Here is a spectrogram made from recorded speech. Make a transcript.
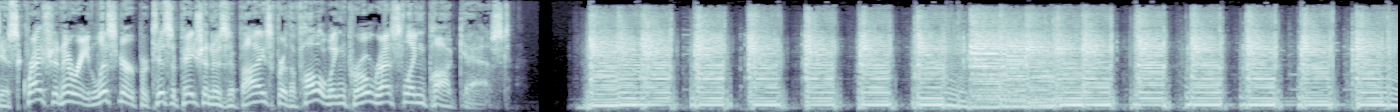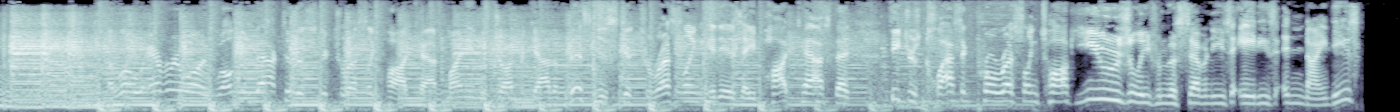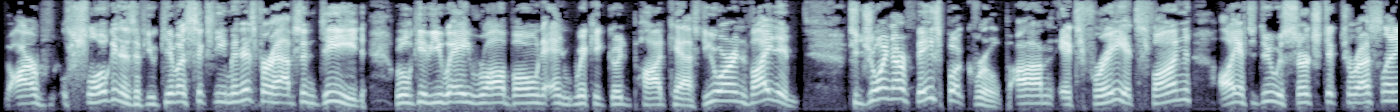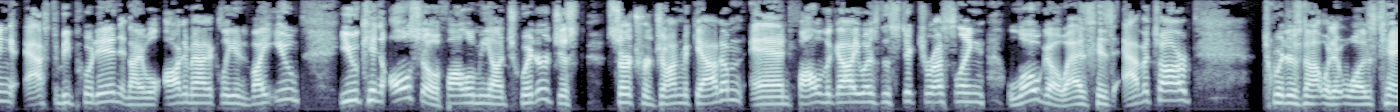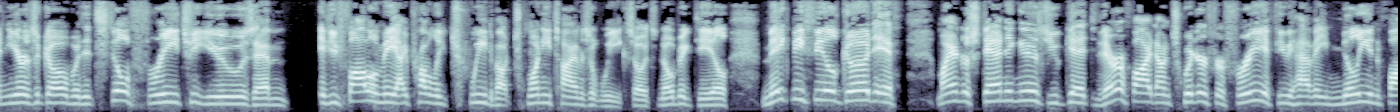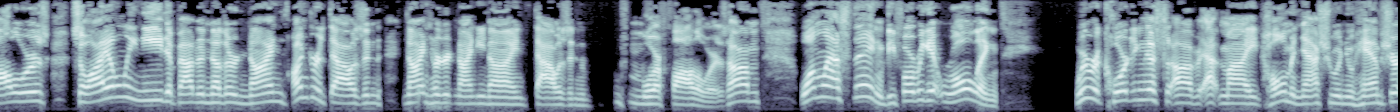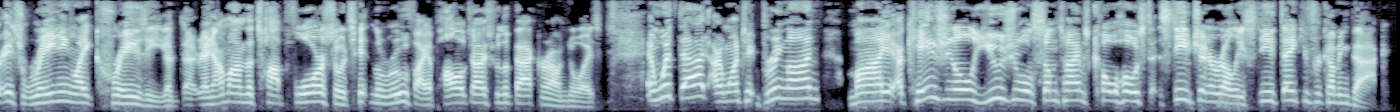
Discretionary listener participation is advised for the following pro wrestling podcast. Hello, everyone. Welcome back to the Stick to Wrestling podcast. My name is John McAdam. This is Stick to Wrestling. It is a podcast that features classic pro wrestling talk, usually from the 70s, 80s, and 90s our slogan is if you give us 60 minutes, perhaps indeed we'll give you a raw bone and wicked good podcast. You are invited to join our Facebook group. Um, it's free. It's fun. All you have to do is search stick to wrestling, ask to be put in, and I will automatically invite you. You can also follow me on Twitter. Just search for John McAdam and follow the guy who has the stick to wrestling logo as his avatar. Twitter's not what it was 10 years ago, but it's still free to use. And if you follow me, I probably tweet about 20 times a week. So it's no big deal. Make me feel good. If my understanding is you get verified on Twitter for free if you have a million followers. So I only need about another 900,000, 999,000 more followers. Um, one last thing before we get rolling. We're recording this uh, at my home in Nashua, New Hampshire. It's raining like crazy, and I'm on the top floor, so it's hitting the roof. I apologize for the background noise. And with that, I want to bring on my occasional, usual, sometimes co-host, Steve Generelli. Steve, thank you for coming back.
